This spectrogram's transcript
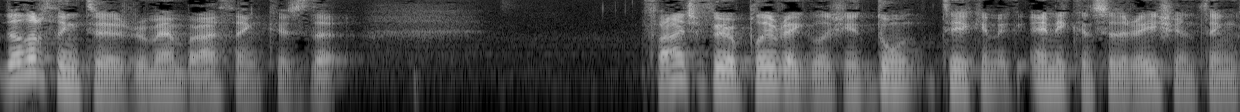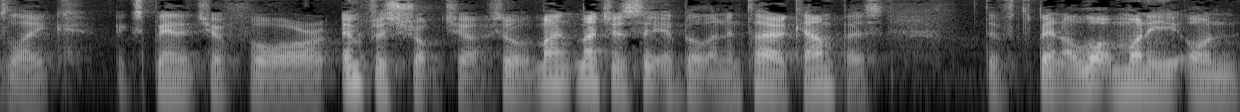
the other thing to remember, I think, is that financial fair play regulations don't take into any consideration things like expenditure for infrastructure. So Man- Manchester City have built an entire campus. They've spent a lot of money on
